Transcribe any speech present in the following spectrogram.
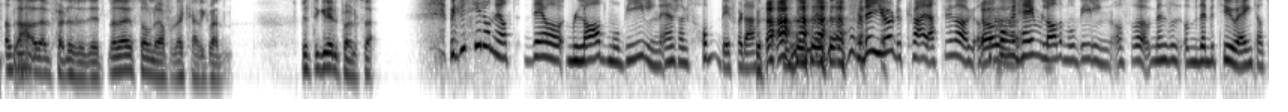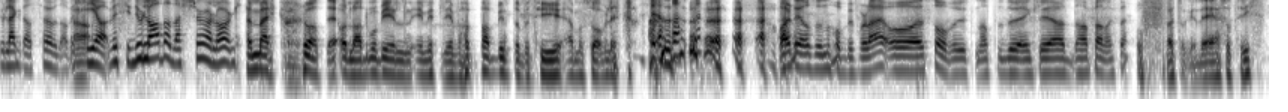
Altså, Ja, den føles litt dritt, men jeg sovner iallfall vekk hele kvelden. Spiste grillpølse. Vil du si, Ronny, at det å lade mobilen er en slags hobby for deg? For det gjør du hver ettermiddag. At du kommer hjem, lader mobilen, og så, men så, og det betyr jo egentlig at du legger deg og sover da, ved Ja. Du lader deg sjøl òg. Jeg merker jo at det å lade mobilen i mitt liv har begynt å bety jeg må sove litt. Og er det også en hobby for deg å sove uten at du egentlig har, har planlagt det? Uff, vet dere, det er så trist.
